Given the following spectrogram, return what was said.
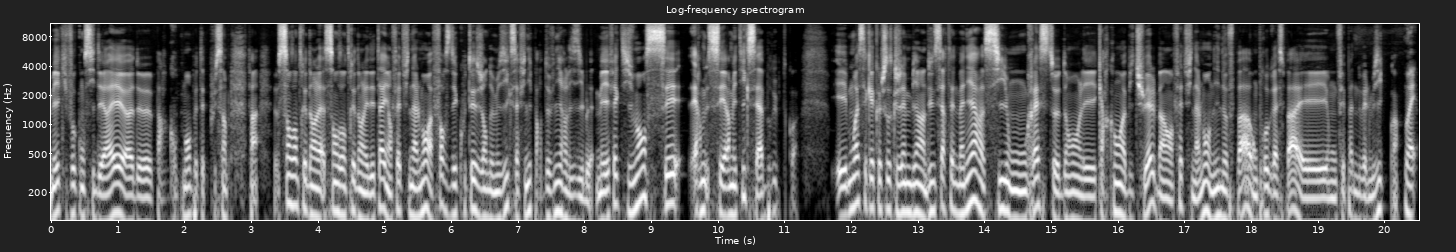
mais qu'il faut considérer euh, de, par groupement peut-être plus simple. Enfin, sans entrer, dans la, sans entrer dans les détails, en fait, finalement, à force d'écouter ce genre de musique, ça finit par devenir lisible. Mais effectivement, c'est herm hermétique, c'est abrupt, quoi. Et moi, c'est quelque chose que j'aime bien. D'une certaine manière, si on reste dans les carcans habituels, ben en fait, finalement, on n'innove pas, on progresse pas et on fait pas de nouvelle musique, quoi. Ouais.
